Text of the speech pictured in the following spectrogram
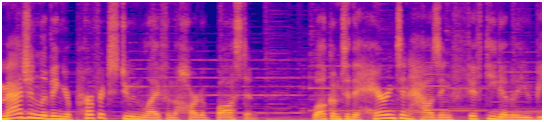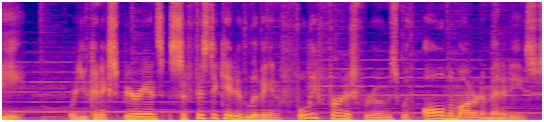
Imagine living your perfect student life in the heart of Boston. Welcome to the Harrington Housing 50WB, where you can experience sophisticated living in fully furnished rooms with all the modern amenities.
